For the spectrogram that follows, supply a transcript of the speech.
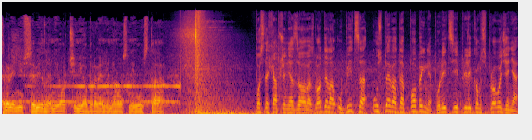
krvi, nisu se videle ni oči, ni obrve, ni nos, ni usta. Posle hapšenja za ova zlodela, ubica uspeva da pobegne policiji prilikom sprovođenja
